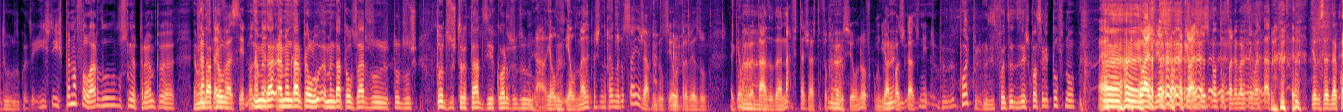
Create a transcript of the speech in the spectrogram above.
Do, do. Isto, isto para não falar do, do Sr. Trump a, a mandar pelo. A mandar, a mandar, pelo, a mandar pelos ares os- todos, os, todos os tratados e acordos do. Não, ele, ele manda e depois renegocia, já renegociou outra vez o, aquele Ah. tratado da NAFTA, já renegociou o novo, melhor Não é? para os Estados Unidos. Pois, mas isso foi tu dizer que você lhe telefonou. Eu às vezes não, é que eu às vezes não telefono, agora tenho mandado. Temos andar com.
